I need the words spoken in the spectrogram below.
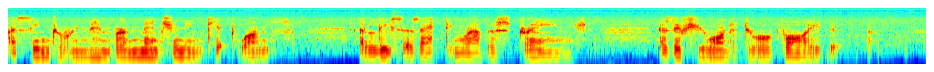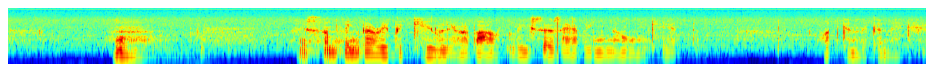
I seem to remember mentioning Kit once, and Lisa's acting rather strange, as if she wanted to avoid. Hmm. There's something very peculiar about Lisa's having known Kit. What can the connection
